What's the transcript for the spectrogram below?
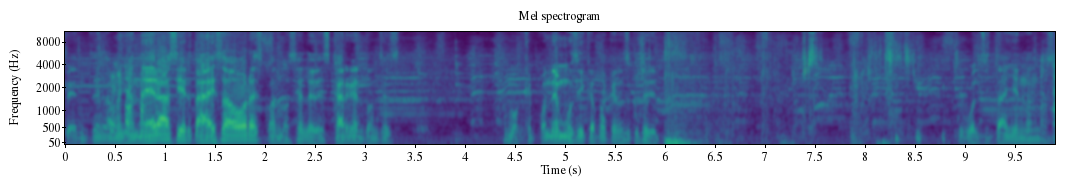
entre la mañanera a cierta a esa hora es cuando se le descarga, entonces como que pone música para que no se escuche su bolsita llenándose.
